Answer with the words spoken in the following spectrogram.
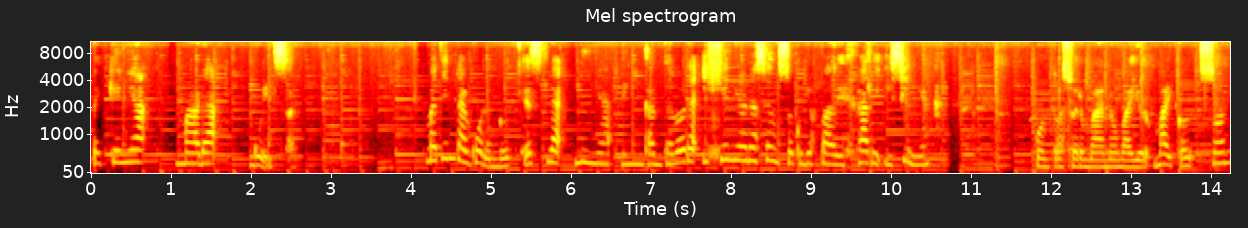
pequeña Mara Wilson. Matilda Warrenwood es la niña encantadora y genio en ascenso cuyos padres Harry y Silvia, junto a su hermano mayor Michael, son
